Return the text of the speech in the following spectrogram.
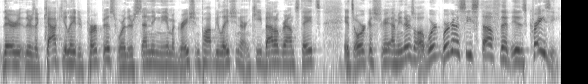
There, there's a calculated purpose where they're sending the immigration population or in key battleground states. It's orchestrated. I mean, there's all, we're, we're going to see stuff that is crazy.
